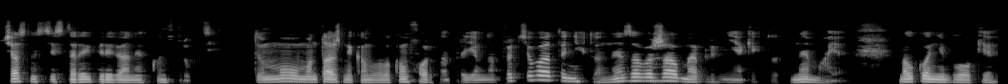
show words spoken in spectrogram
в частності старих дерев'яних конструкцій. Тому монтажникам було комфортно, приємно працювати, ніхто не заважав, меблів ніяких тут немає. Балконні блоки,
